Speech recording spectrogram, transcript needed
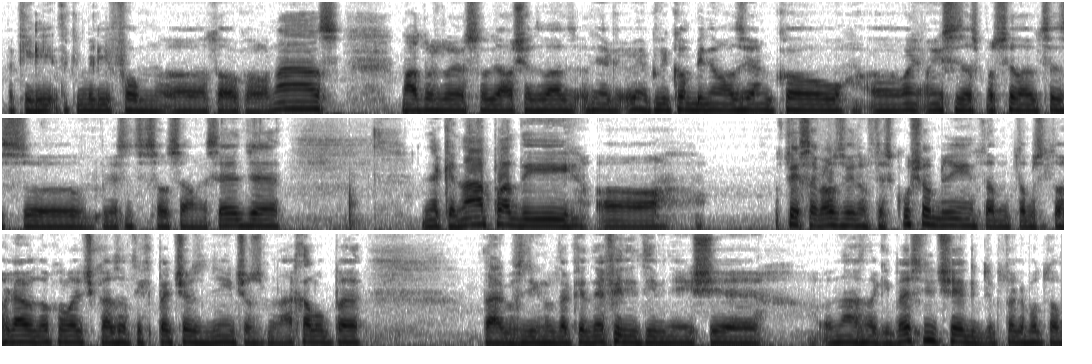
taký, takým riffom e, to okolo nás. Matúš donesol ďalšie dva, nejak, nejak vykombinoval s Jankou. E, oni, oni si zase posielajú cez, presne cez sociálne siete nejaké nápady, tie sa rozvinú v tej skúšobni, tam, tam sa to hrajú do kolečka za tých 5-6 dní, čo sme na chalupe tak vzniknú také definitívnejšie náznaky pesničiek, ktoré potom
